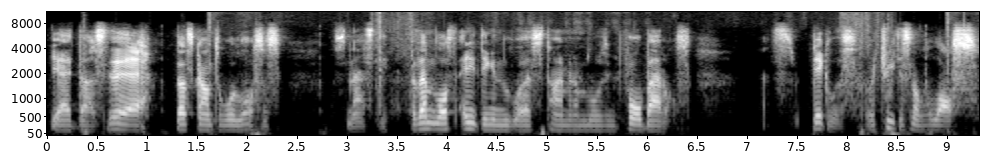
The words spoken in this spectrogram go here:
Yeah, it does. Yeah, does count toward losses. It's nasty. Because I haven't lost anything in the last time, and I'm losing four battles. That's ridiculous. A retreat is not a loss.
